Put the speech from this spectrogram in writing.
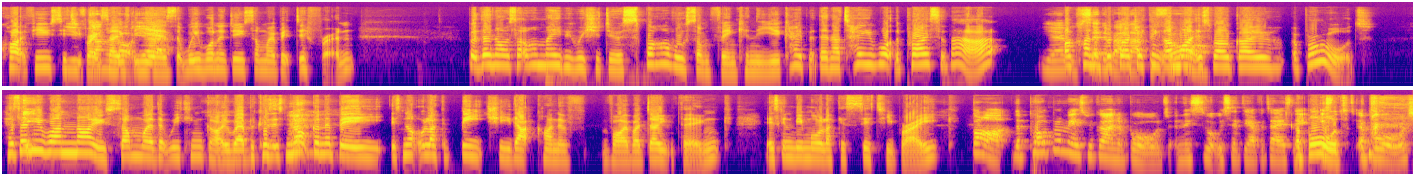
quite a few city You've breaks over lot, the yeah. years that we want to do somewhere a bit different. But then I was like, oh, maybe we should do a spa or something in the UK. But then I tell you what, the price of that, Yeah, I kind of begrudge. I think I might as well go abroad. Has anyone know somewhere that we can go where because it's not going to be, it's not like a beachy that kind of vibe. I don't think it's going to be more like a city break. But the problem is we're going abroad, and this is what we said the other day. It? Aboard. Abroad.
